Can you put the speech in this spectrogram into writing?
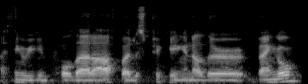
I think we can pull that off by just picking another Bengal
